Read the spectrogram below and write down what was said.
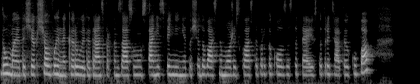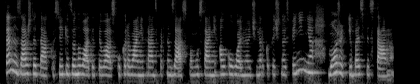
Думаєте, що якщо ви не керуєте транспортним засобом у стані сп'яніння, то щодо вас не можуть скласти протокол за статтею 130 КУПАП? Це не завжди так, оскільки звинуватити вас у керуванні транспортним засобом у стані алкогольного чи наркотичного сп'яніння можуть і безпідставно.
